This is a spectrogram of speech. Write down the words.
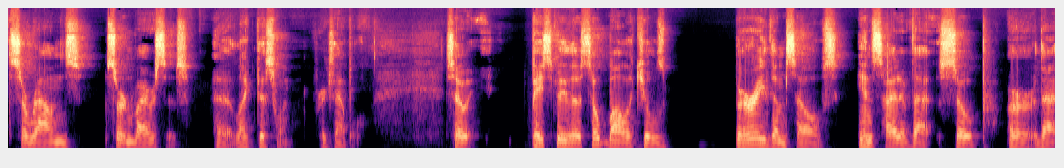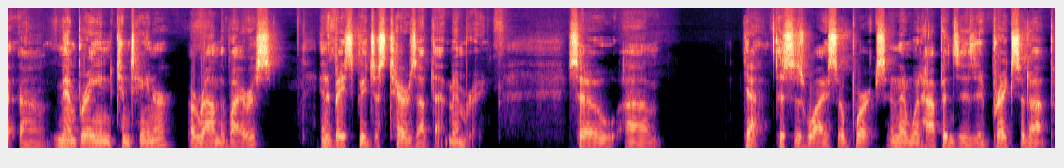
surrounds certain viruses, uh, like this one, for example. So basically, those soap molecules bury themselves inside of that soap or that uh, membrane container around the virus, and it basically just tears up that membrane. So, um, yeah, this is why soap works. And then what happens is it breaks it up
